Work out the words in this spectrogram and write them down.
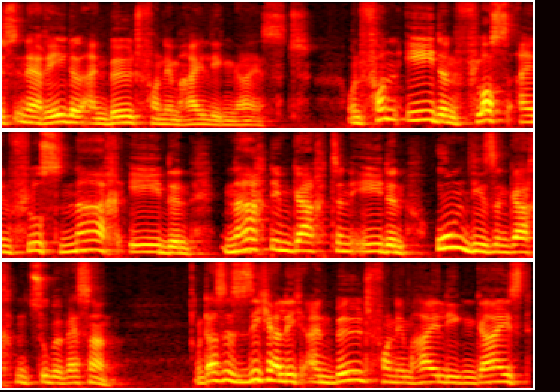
ist in der Regel ein Bild von dem Heiligen Geist. Und von Eden floss ein Fluss nach Eden, nach dem Garten Eden, um diesen Garten zu bewässern. Und das ist sicherlich ein Bild von dem Heiligen Geist,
